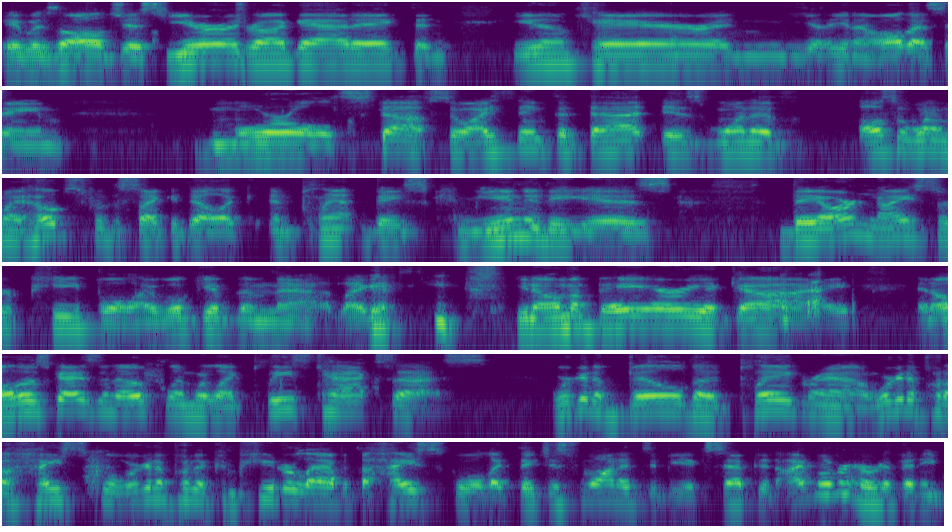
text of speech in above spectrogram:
It was all just you're a drug addict and you don't care, and you know all that same moral stuff. So I think that that is one of also one of my hopes for the psychedelic and plant-based community is they are nicer people. I will give them that. Like, you know, I'm a Bay Area guy, and all those guys in Oakland were like, please tax us. We're going to build a playground. We're going to put a high school. We're going to put a computer lab at the high school. Like, they just wanted to be accepted. I've never heard of any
